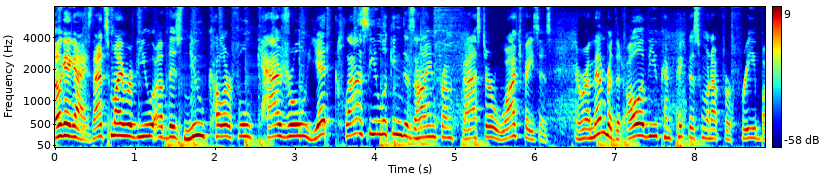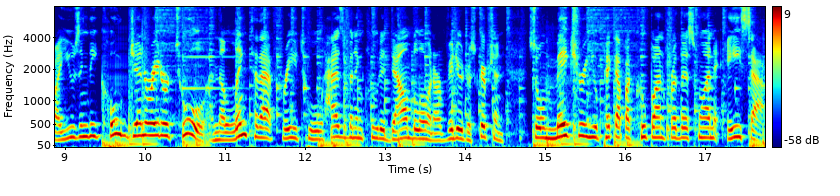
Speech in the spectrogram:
Okay guys, that's my review of this new colorful, casual, yet classy looking design from Faster Watch Faces. And remember that all of you can pick this one up for free by using the code generator tool, and the link to that free tool has been included down below in our video description, so make sure you pick up a coupon for this one ASAP.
